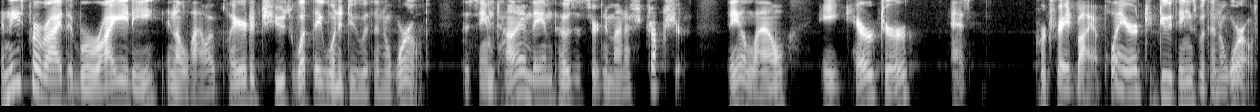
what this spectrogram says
And these provide a variety and allow a player to choose what they want to do within a world. At the same time, they impose a certain amount of structure. They allow a character, as portrayed by a player, to do things within a world.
